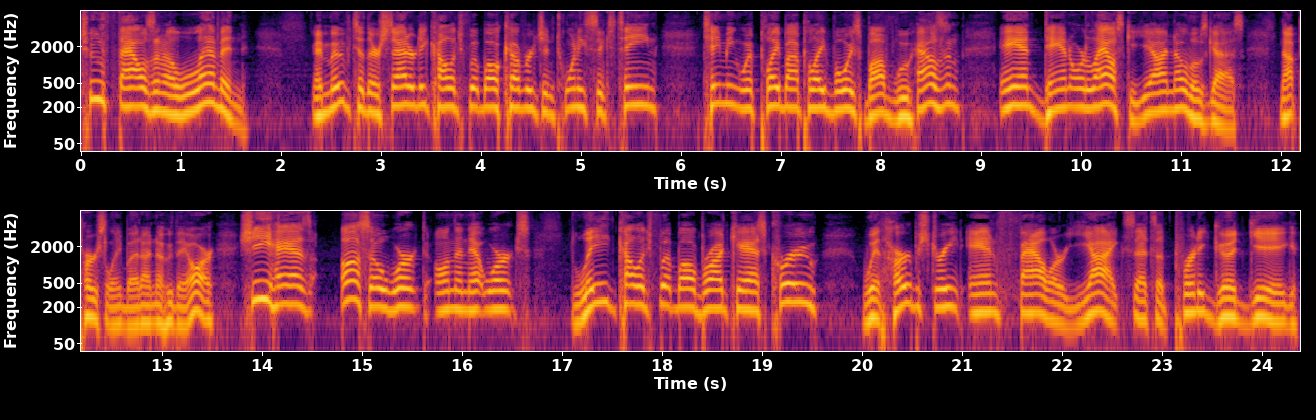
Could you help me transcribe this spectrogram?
2011 and moved to their Saturday college football coverage in 2016, teaming with play by play voice Bob Wischusen and Dan Orlovsky. Yeah, I know those guys. Not personally, but I know who they are. She has also worked on the network's lead college football broadcast crew with Herbstreit and Fowler. Yikes, that's a pretty good gig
